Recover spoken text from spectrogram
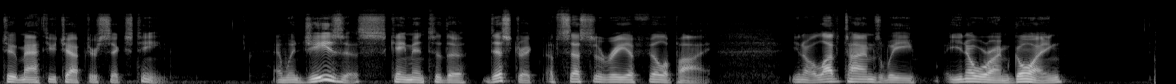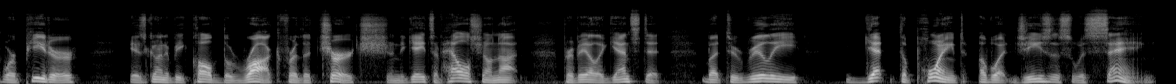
to Matthew chapter 16. And when Jesus came into the district of Caesarea Philippi, you know, a lot of times we you know where I'm going. where Peter is going to be called the rock for the church, and the gates of hell shall not prevail against it. But to really get the point of what Jesus was saying,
